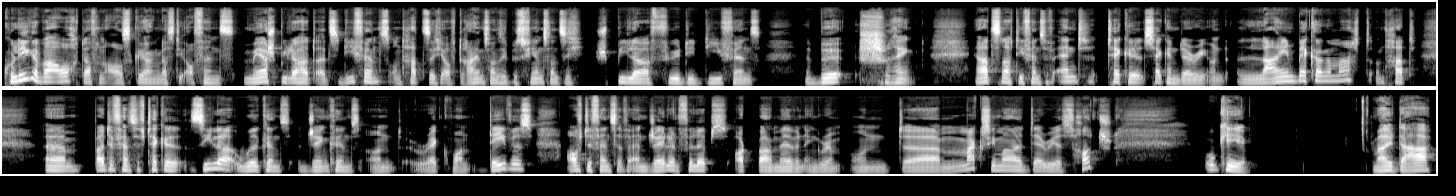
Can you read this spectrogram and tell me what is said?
Kollege war auch davon ausgegangen, dass die Offense mehr Spieler hat als die Defense und hat sich auf 23 bis 24 Spieler für die Defense beschränkt. Er hat es nach Defensive End, Tackle, Secondary und Linebacker gemacht und hat ähm, bei Defensive Tackle Sila, Wilkins, Jenkins und Raquan Davis. Auf Defensive End Jalen Phillips, Ogbar, Melvin Ingram und äh, maximal Darius Hodge. Okay, weil da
